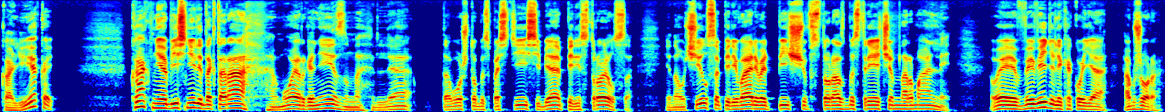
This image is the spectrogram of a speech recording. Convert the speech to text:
Калекой? Как мне объяснили доктора, мой организм для того, чтобы спасти себя, перестроился и научился переваривать пищу в сто раз быстрее, чем нормальный. Вы, вы видели, какой я обжора?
